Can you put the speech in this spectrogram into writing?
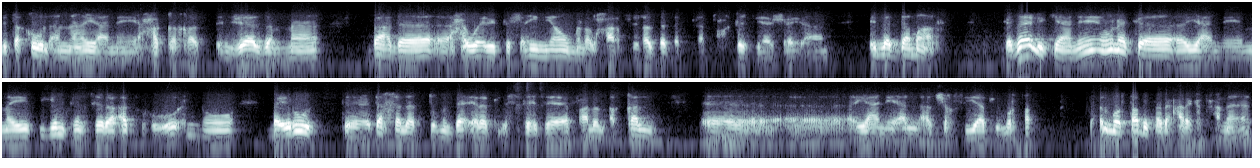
لتقول أنها يعني حققت انجازا ما بعد حوالي 90 يوم من الحرب في غزة لم تحقق فيها شيئا إلا الدمار. كذلك يعني هناك يعني ما يمكن قراءته إنه بيروت دخلت ضمن دائرة الاستهداف على الأقل يعني الشخصيات المرتبطة بحركة حماس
